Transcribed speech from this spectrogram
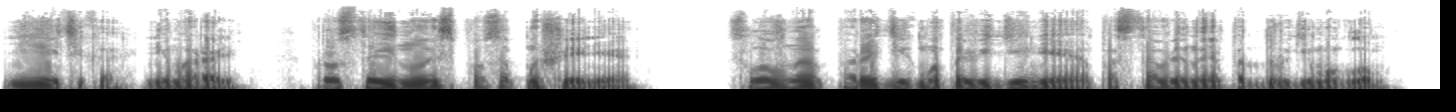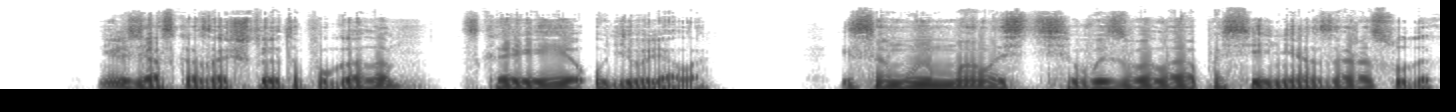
Не этика, не мораль, просто иной способ мышления, словно парадигма поведения, поставленная под другим углом. Нельзя сказать, что это пугало, скорее удивляло. И самую малость вызвала опасения за рассудок.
